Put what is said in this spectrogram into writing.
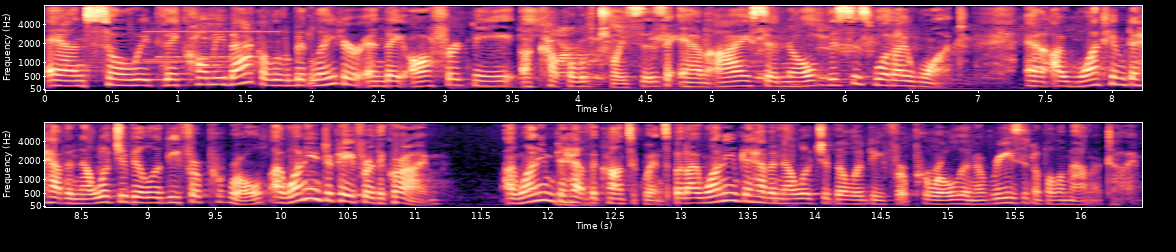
And so it, they called me back a little bit later, and they offered me a couple of choices, and I said, "No, this is what I want, and I want him to have an eligibility for parole. I want him to pay for the crime." I want him to have the consequence, but I want him to have an eligibility for parole in a reasonable amount of time.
